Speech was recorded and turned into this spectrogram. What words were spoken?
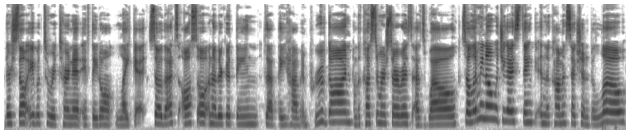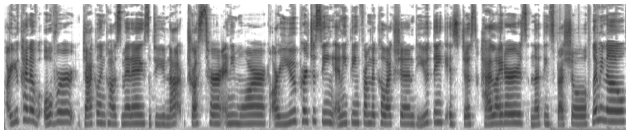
they're still able to return it if they don't like it. So that's also another good thing that they have improved on the customer service as well. So let me know what you guys think in the comment section below. Are you kind of over Jaclyn Cosmetics? Do you not trust her anymore? Are you purchasing anything from the collection? Do you think it's just highlighters, nothing special? Let me know.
